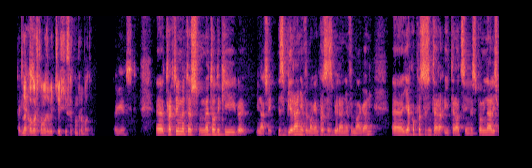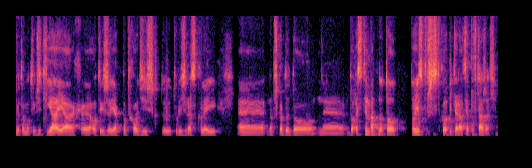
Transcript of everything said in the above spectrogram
Tak Dla jest. kogoś to może być 30 sekund roboty. Tak jest. E, traktujmy też metodyki, e, inaczej, zbieranie wymagań, proces zbierania wymagań jako proces iteracyjny. Wspominaliśmy tam o tych GTI-ach, o tych, że jak podchodzisz któryś raz z kolei na przykład do, do estymat, no to to jest wszystko iteracja, powtarza się.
